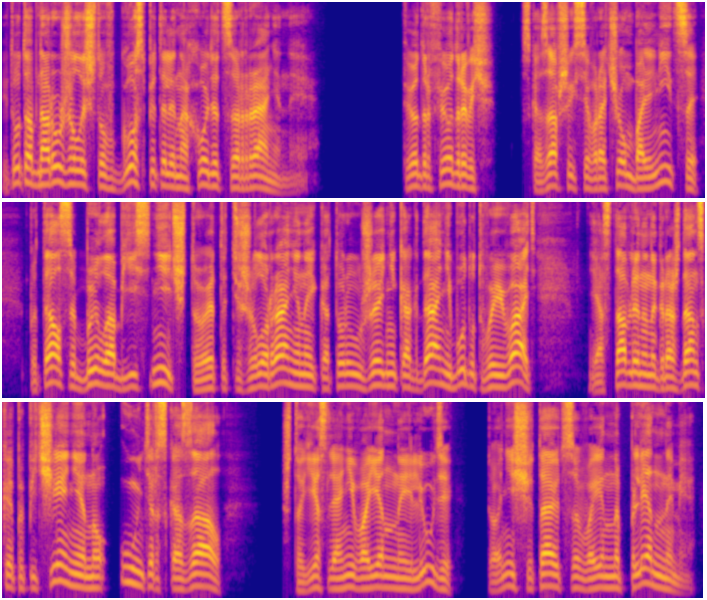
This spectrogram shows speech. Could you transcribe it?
И тут обнаружилось, что в госпитале находятся раненые. Федор Федорович, сказавшийся врачом больницы, пытался было объяснить, что это тяжело раненые, которые уже никогда не будут воевать и оставлены на гражданское попечение, но Унтер сказал, что если они военные люди, то они считаются военнопленными —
